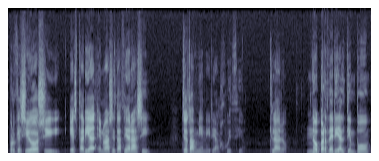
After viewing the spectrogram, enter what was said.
Porque si yo si estaría en una situación así, yo también iría al juicio. Claro, no perdería el tiempo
